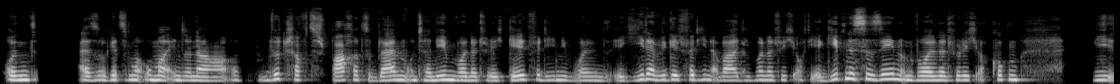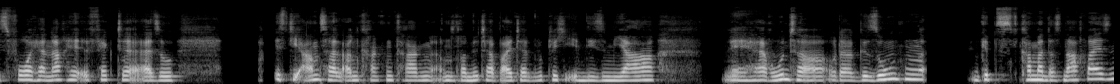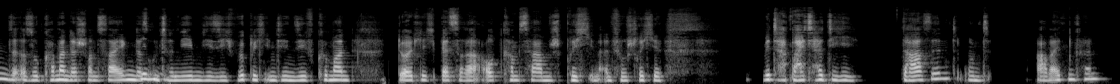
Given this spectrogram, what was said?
Und also jetzt mal, um mal in so einer Wirtschaftssprache zu bleiben, Unternehmen wollen natürlich Geld verdienen, die wollen, jeder will Geld verdienen, aber die wollen natürlich auch die Ergebnisse sehen und wollen natürlich auch gucken, wie ist vorher, nachher Effekte. Also ist die Anzahl an Krankentagen unserer Mitarbeiter wirklich in diesem Jahr herunter oder gesunken? Gibt's, kann man das nachweisen? Also kann man das schon zeigen, dass ja. Unternehmen, die sich wirklich intensiv kümmern, deutlich bessere Outcomes haben, sprich in Anführungsstriche Mitarbeiter, die da sind und arbeiten können?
